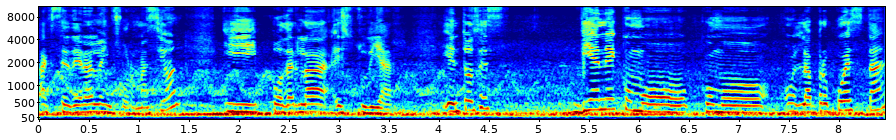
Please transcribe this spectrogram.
acceder a la información y poderla estudiar. Y entonces viene como, como la propuesta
